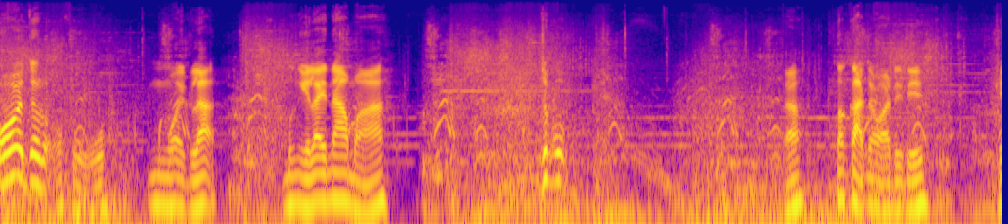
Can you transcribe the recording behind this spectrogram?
โอ้ยจ้าโอ้โห มึงอีกแล้วมึงอีไล่หน้าหมาจะปุ๊บนะต้องการจังหวะดีๆ โอเค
